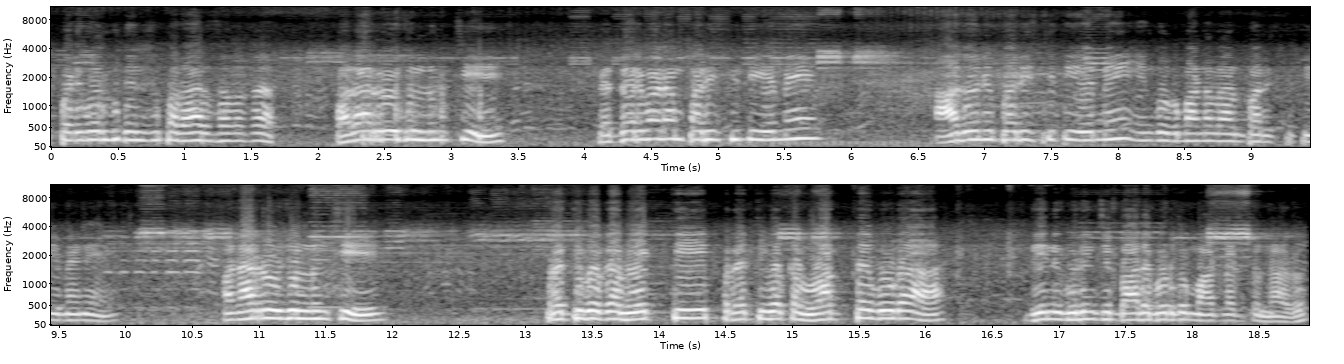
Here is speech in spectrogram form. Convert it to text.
ఇప్పటి వరకు తెలుసు పదహారు సంవత్సర పదహారు రోజుల నుంచి పెద్దరివడం పరిస్థితి ఏమే ఆధునిక పరిస్థితి ఏమే ఇంకొక మండలాన్ని పరిస్థితి ఏమని పదహారు రోజుల నుంచి ప్రతి ఒక్క వ్యక్తి ప్రతి ఒక్క వక్త కూడా దీని గురించి బాధపడుతూ మాట్లాడుతున్నారు.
